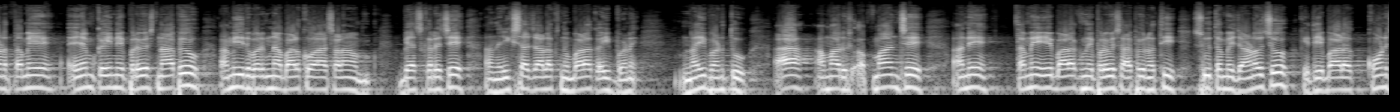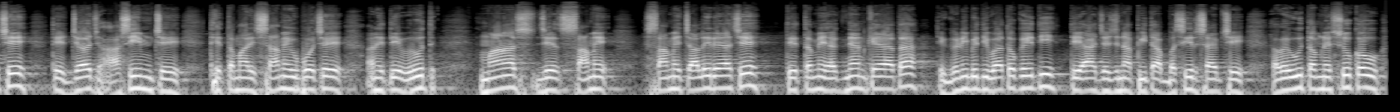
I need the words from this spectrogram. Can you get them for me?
પણ તમે એમ કહીને પ્રવેશ ના આપ્યો? અમીર વર્ગના બાળકો આ શાળામાં અભ્યાસ કરે છે અને રિક્ષા ચાલકનું બાળક અહીં ભણે, નહીં ભણતું. આ અમારું અપમાન છે અને તમે એ બાળકને પ્રવેશ આપ્યો નથી. શું તમે જાણો છો કે તે બાળક કોણ છે? તે જજ હાસિમ છે. તે તમારી સામે ઊભો છે અને તે વૃદ્ધ માણસ જે સામે સામે ચાલી રહ્યા છે તે તમે અજ્ઞાન કહ્યા હતા? તે ઘણી બધી વાતો કહી હતી. તે આ જજના પિતા બશીર સાહેબ છે. હવે હું તમને શું કહું?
